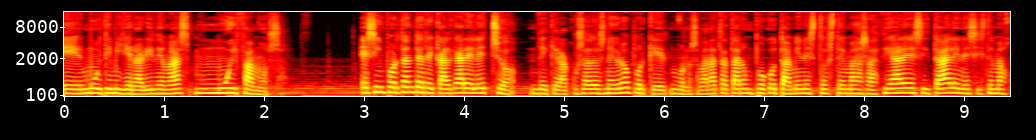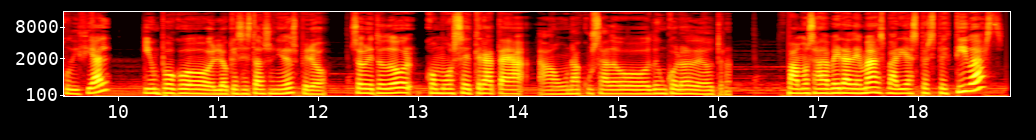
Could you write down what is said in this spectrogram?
eh, multimillonario y demás muy famoso. Es importante recalcar el hecho de que el acusado es negro porque, bueno, se van a tratar un poco también estos temas raciales y tal en el sistema judicial y un poco lo que es Estados Unidos, pero sobre todo cómo se trata a un acusado de un color o de otro. Vamos a ver además varias perspectivas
